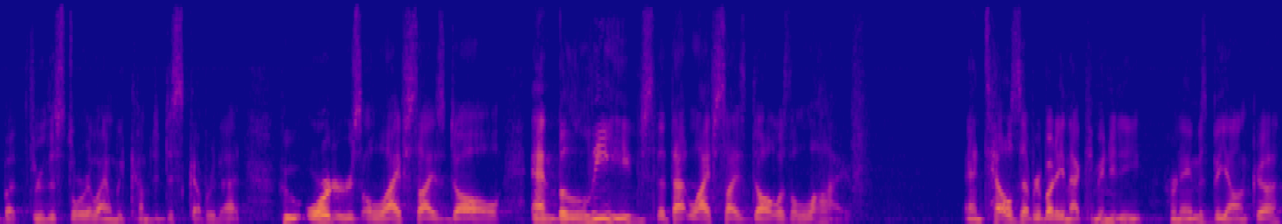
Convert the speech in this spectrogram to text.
but through the storyline we come to discover that, who orders a life size doll and believes that that life size doll is alive and tells everybody in that community her name is Bianca,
